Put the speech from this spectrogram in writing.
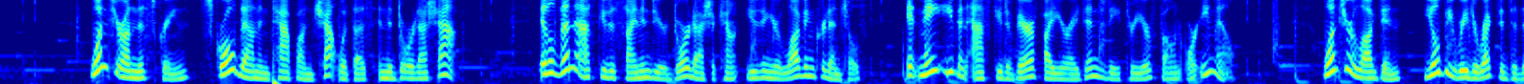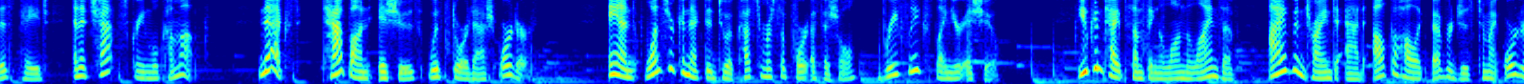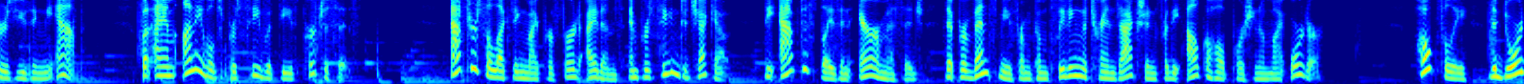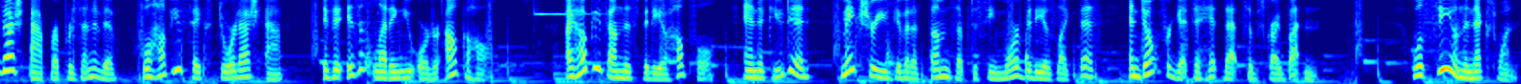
Once you're on this screen, scroll down and tap on Chat with Us in the DoorDash app. It'll then ask you to sign into your DoorDash account using your login credentials. It may even ask you to verify your identity through your phone or email. Once you're logged in, you'll be redirected to this page and a chat screen will come up. Next, Tap on Issues with DoorDash Order. And once you're connected to a customer support official, briefly explain your issue. You can type something along the lines of, I have been trying to add alcoholic beverages to my orders using the app, but I am unable to proceed with these purchases. After selecting my preferred items and proceeding to checkout, the app displays an error message that prevents me from completing the transaction for the alcohol portion of my order. Hopefully, the DoorDash app representative will help you fix DoorDash app if it isn't letting you order alcohol. I hope you found this video helpful, and if you did, make sure you give it a thumbs up to see more videos like this and don't forget to hit that subscribe button. We'll see you in the next one.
